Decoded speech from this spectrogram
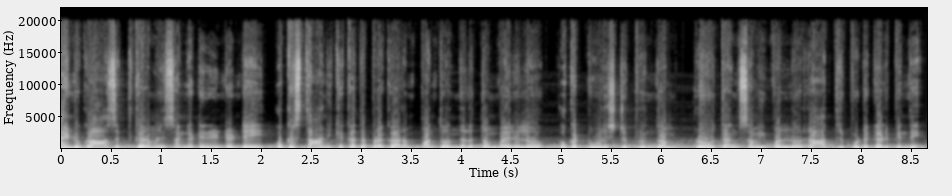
అండ్ ఒక ఆసక్తికరమైన సంఘటన ఏంటంటే ఒక స్థానిక కథ ప్రకారం పంతొమ్మిది వందల తొంభైలలో ఒక టూరిస్టు బృందం రోహతాంగ్ సమీపంలో రాత్రిపూట గడిపింది.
